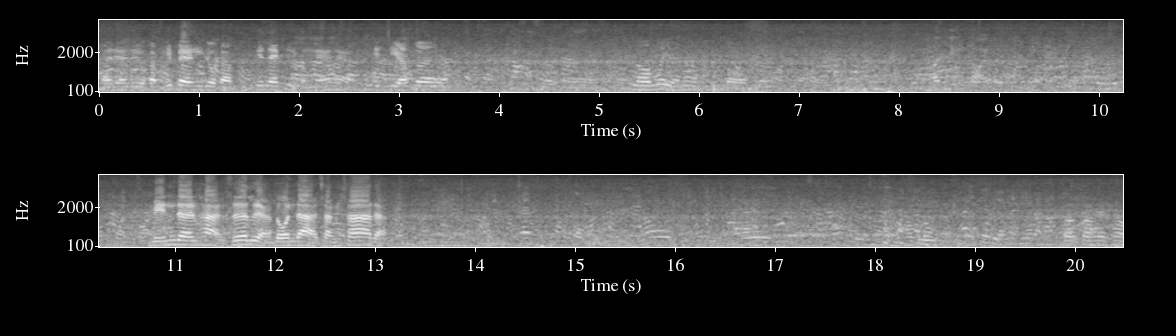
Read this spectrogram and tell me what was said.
ไปเดี๋ยวอยู่กับพี่เบนอยู่กับพี่เล็กอยู่ตรงนี้เนี่ยพี่เจี๊ยบด้วยโลมก็อยู่นู่นโดนมิ้นท์เดินผ่านเสื้อเหลืองโดนด่าชังชาติอะ ก็ก็ให้เข้า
